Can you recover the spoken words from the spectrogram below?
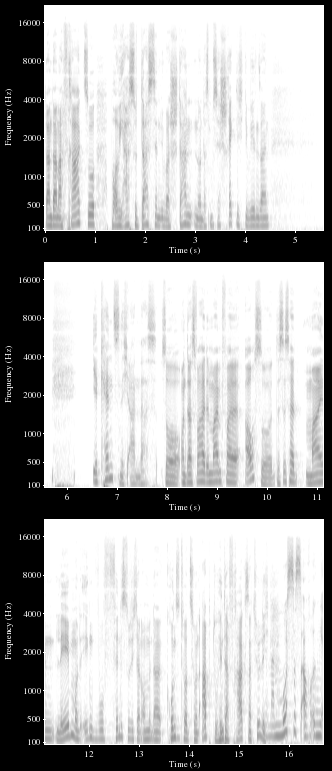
dann danach fragt, so, boah, wie hast du das denn überstanden? Und das muss ja schrecklich gewesen sein. Ihr kennt es nicht anders. So, und das war halt in meinem Fall auch so. Das ist halt mein Leben und irgendwo findest du dich dann auch mit einer Grundsituation ab. Du hinterfragst natürlich. Ja, man muss es auch irgendwie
